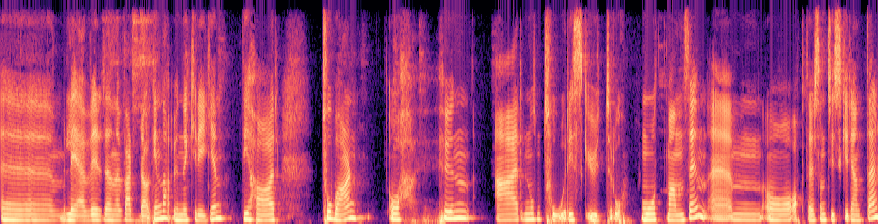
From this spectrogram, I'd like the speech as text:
lever denne hverdagen da, under krigen. De har to barn, og hun er notorisk utro mot mannen sin og opptrer som tyskerjente.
